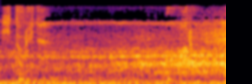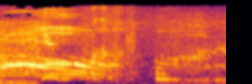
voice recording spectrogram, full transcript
一人で終わるおお危ない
